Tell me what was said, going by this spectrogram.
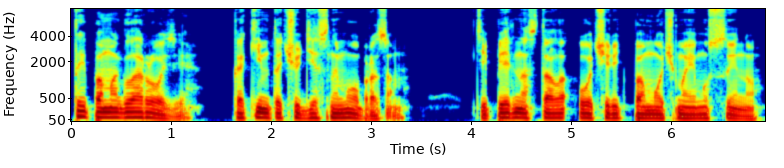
Ты помогла Розе каким-то чудесным образом. Теперь настала очередь помочь моему сыну.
